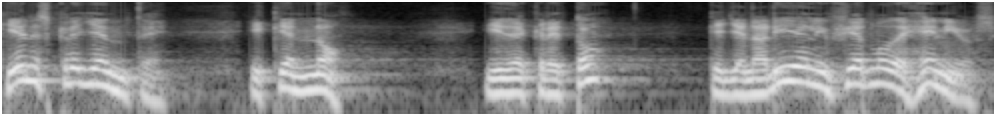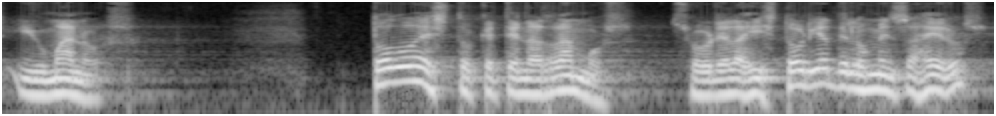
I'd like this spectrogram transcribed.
quién es creyente y quién no, y decretó que llenaría el infierno de genios y humanos. Todo esto que te narramos sobre las historias de los mensajeros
